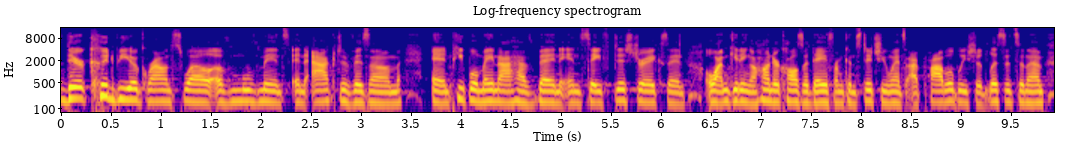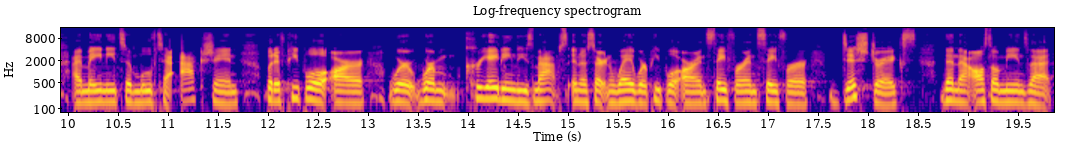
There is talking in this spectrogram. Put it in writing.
there could be a groundswell of movements and activism, and people may not have been in safe districts. And oh, I'm getting 100 calls a day from constituents. I probably should listen to them. I may need to move to action. But if people are, we're, we're creating these maps in a certain way where people are in safer and safer districts, then that also means that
